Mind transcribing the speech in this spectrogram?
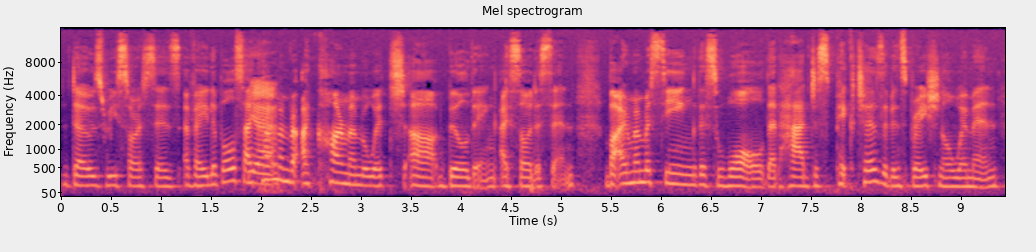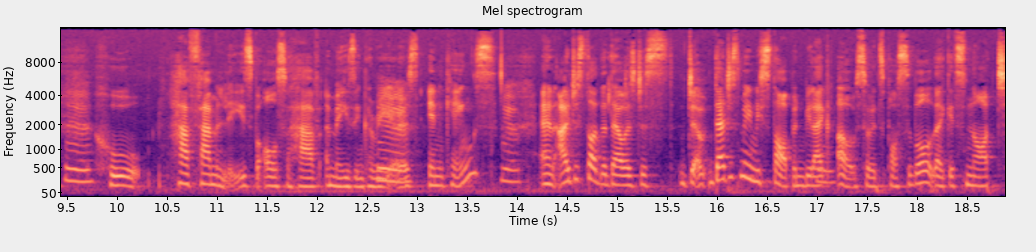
those resources available. So I Yeah. can't remember I can't remember which uh, building I saw this in, but I remember seeing this wall that had just pictures of inspirational women who have families but also have amazing careers in Kings. Yeah. And I just thought that that was just that just made me stop and be like, oh, so it's possible. Like it's not.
